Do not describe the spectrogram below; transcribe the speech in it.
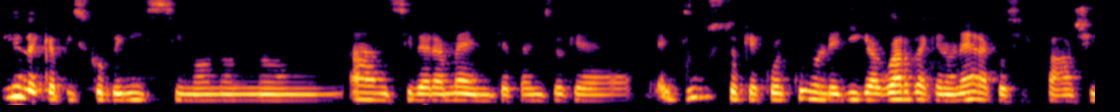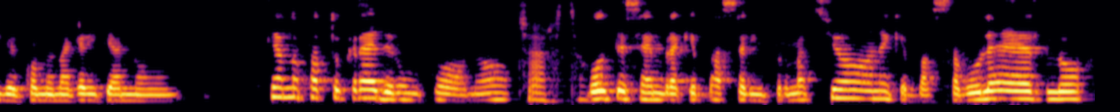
io le capisco benissimo, non- non- anzi veramente penso che è giusto che qualcuno le dica guarda che non era così facile come magari ti hanno, ti hanno fatto credere un po', no? A Certo. volte sembra che basta l'informazione, che basta volerlo,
